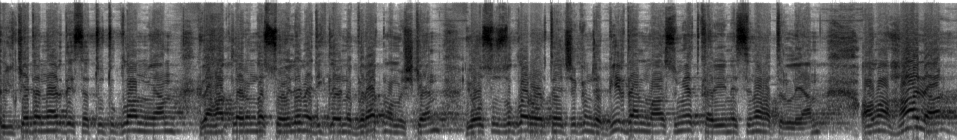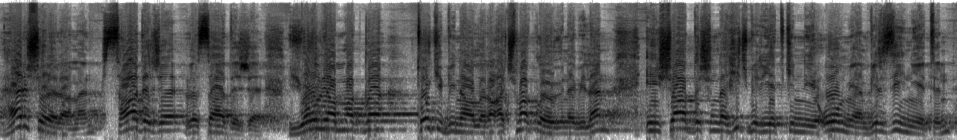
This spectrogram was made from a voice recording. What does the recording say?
ülkede neredeyse tutuklanmayan ve haklarında söylemediklerini bırakmamışken, yolsuzluklar ortaya çıkınca birden masumiyet karinesini hatırlayan ama hala her şeye rağmen sadece ve sadece yol yapmakla, TOKİ binaları açmakla övünebilen, inşaat dışında hiçbir yetkinliği olmayan bir zihniyetin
